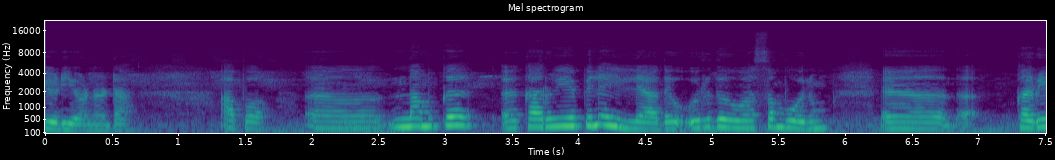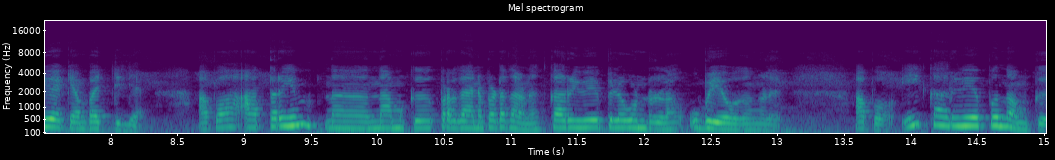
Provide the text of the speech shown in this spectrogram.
വീഡിയോ ആണ് കേട്ടോ. അപ്പോൾ നമുക്ക് കറിവേപ്പില ഇല്ലാതെ ഒരു ദിവസം പോലും കറി വയ്ക്കാൻ പറ്റില്ല. അപ്പോൾ അത്രയും നമുക്ക് പ്രധാനപ്പെട്ടതാണ് കറിവേപ്പില കൊണ്ടുള്ള ഉപയോഗങ്ങൾ അപ്പോൾ ഈ കറിവേപ്പ് നമുക്ക്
